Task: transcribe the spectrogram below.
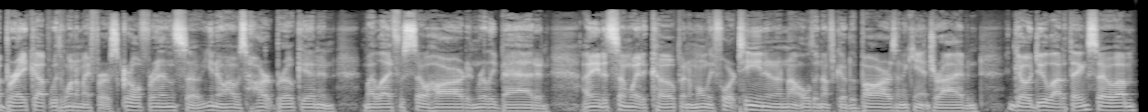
a breakup with one of my first girlfriends. So you know I was heartbroken and my life was so hard and really bad and I needed some way to cope. And I'm only 14 and I'm not old enough to go to the bars and I can't drive and go do a lot of things. So um,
